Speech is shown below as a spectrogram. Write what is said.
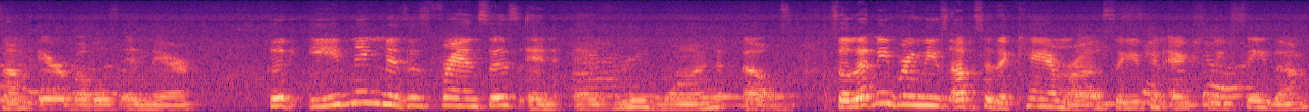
some air bubbles in there. Good evening, Mrs. Francis, and everyone else. So let me bring these up to the camera so you can actually see them.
